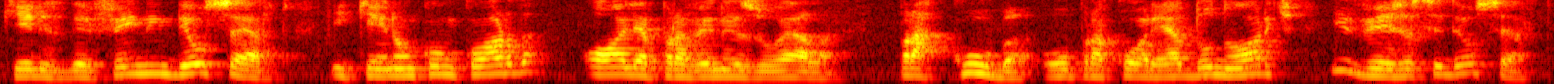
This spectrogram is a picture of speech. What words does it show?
que eles defendem deu certo. E quem não concorda, olha para a Venezuela, para Cuba ou para a Coreia do Norte e veja se deu certo.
